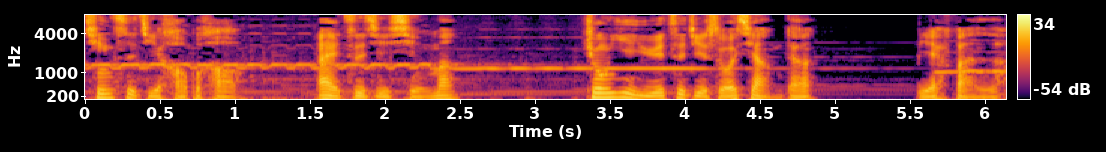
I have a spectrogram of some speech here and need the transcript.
亲自己好不好？爱自己行吗？忠义于自己所想的，别烦了。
